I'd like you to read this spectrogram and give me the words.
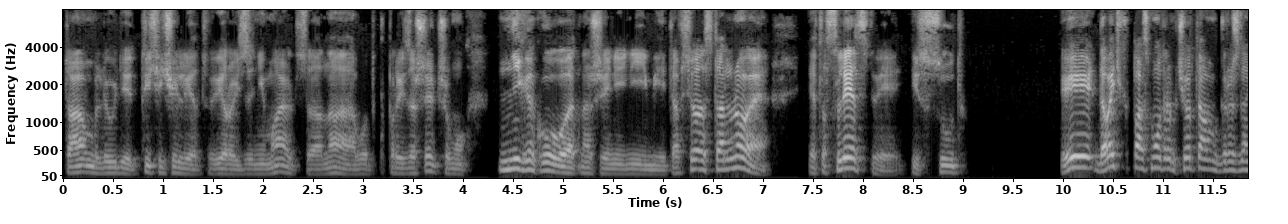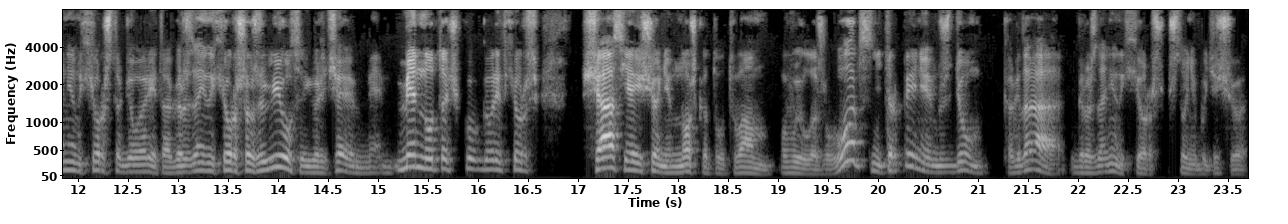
Там люди тысячи лет верой занимаются. Она вот к произошедшему никакого отношения не имеет. А все остальное – это следствие и суд. И давайте-ка посмотрим, что там гражданин Херш говорит. А гражданин Херш оживился и говорит, минуточку, говорит Херш, Сейчас я еще немножко тут вам выложу. Вот с нетерпением ждем, когда гражданин Херш что-нибудь еще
